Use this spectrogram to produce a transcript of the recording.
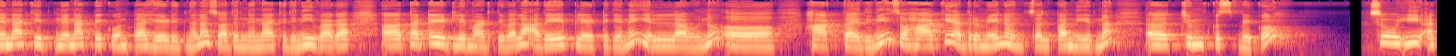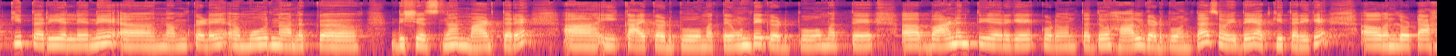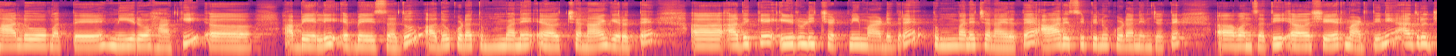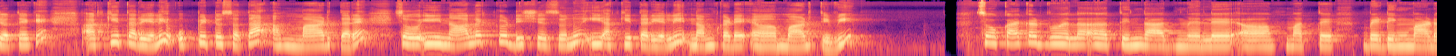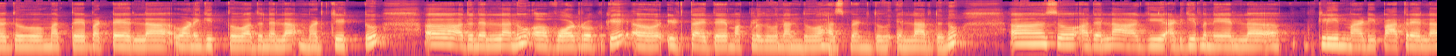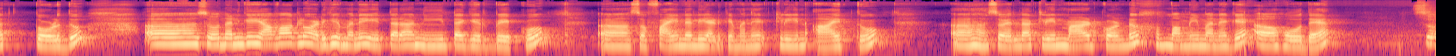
ನೆನಾಕಿ, ನೆನಾಕಬೇಕು ಅಂತ ಹೇಳಿದ್ನಲ್ಲ ಸೊ ಅದನ್ನು ನೆನಾಕಿದ್ದೀನಿ ಇವಾಗ ತಟ್ಟೆ ಇಡ್ಲಿ ಮಾಡ್ತೀವಲ್ಲ, ಅದೇ ಪ್ಲೇಟಿಗೆ ಎಲ್ಲವನ್ನು ಹಾಕ್ತಾ ಇದ್ದೀನಿ ಸೊ ಹಾಕಿ ಅದ್ರ ಮೇಲೆ ಒಂದು ಸ್ವಲ್ಪ ನೀರನ್ನ ಚಿಮ್ಕಿಸ್ಬೇಕು. ಸೊ ಈ ಅಕ್ಕಿ ತರಿಯಲ್ಲೇ ನಮ್ಮ ಕಡೆ ಮೂರು ನಾಲ್ಕು ಡಿಶಸ್ನ ಮಾಡ್ತಾರೆ. ಈ ಕಾಯಿ ಕಡುಬು, ಮತ್ತು ಉಂಡೆ ಗಡುಬು ಮತ್ತು ಬಾಣಂತಿಯರಿಗೆ ಕೊಡುವಂಥದ್ದು ಹಾಲು ಗಡುಬು ಅಂತ. ಸೊ ಇದೇ ಅಕ್ಕಿ ತರಿಗೆ ಒಂದು ಲೋಟ ಹಾಲು ಮತ್ತು ನೀರು ಹಾಕಿ ಹಬೆಯಲ್ಲಿ ಬೇಯಿಸೋದು. ಅದು ಕೂಡ ತುಂಬಾ ಚೆನ್ನಾಗಿರುತ್ತೆ. ಅದಕ್ಕೆ ಈರುಳ್ಳಿ ಚಟ್ನಿ ಮಾಡಿದರೆ ತುಂಬಾ ಚೆನ್ನಾಗಿರುತ್ತೆ. ಆ ರೆಸಿಪಿನೂ ಕೂಡ ನಿಮ್ಮ ಜೊತೆ ಒಂದು ಸತಿ ಶೇರ್ ಮಾಡ್ತೀನಿ. ಅದ್ರ ಜೊತೆಗೆ ಅಕ್ಕಿ ತರಿಯಲ್ಲಿ ಉಪ್ಪಿಟ್ಟು ಸತ ಮಾಡ್ತಾರೆ. ಸೊ ಈ ನಾಲ್ಕು ಡಿಶಸ್ಸನ್ನು ಈ ಅಕ್ಕಿ ತರಿಯಲ್ಲಿ ನಮ್ಮ ಕಡೆ ಮಾಡ್ತೀವಿ. ಸೊ ಕಾಯಿ ಕಡುಬು ಎಲ್ಲ ತಿಂದಾದಮೇಲೆ ಮತ್ತೆ ಬೆಡ್ಡಿಂಗ್ ಮಾಡೋದು, ಮತ್ತು ಬಟ್ಟೆ ಎಲ್ಲ ಒಣಗಿತ್ತು, ಅದನ್ನೆಲ್ಲ ಮಡಚಿಟ್ಟು ಅದನ್ನೆಲ್ಲನೂ ವಾರ್ಡ್ರೋಬ್ಗೆ ಇಡ್ತಾ ಇದ್ದೆ, ಮಕ್ಳದು, ನಂದು ಹಸ್ಬೆಂಡ್ದು ಎಲ್ಲಾರ್ದು ಸೊ ಅದೆಲ್ಲ ಆಗಿ ಅಡುಗೆ ಮನೆಯೆಲ್ಲ ಕ್ಲೀನ್ ಮಾಡಿ, ಪಾತ್ರೆ ಎಲ್ಲ ತೊಳೆದು ಸೊ ನನಗೆ ಯಾವಾಗಲೂ ಅಡುಗೆ ಮನೆ ಈ ಥರ ನೀಟಾಗಿರಬೇಕು. ಸೊ ಫೈನಲಿ ಅಡುಗೆ ಮನೆ ಕ್ಲೀನ್ ಆಯಿತು. ಸೊ ಎಲ್ಲ ಕ್ಲೀನ್ ಮಾಡಿಕೊಂಡು ಮಮ್ಮಿ ಮನೆಗೆ ಹೋದೆ. ಸೊ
